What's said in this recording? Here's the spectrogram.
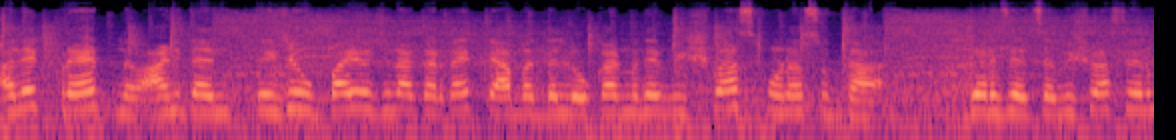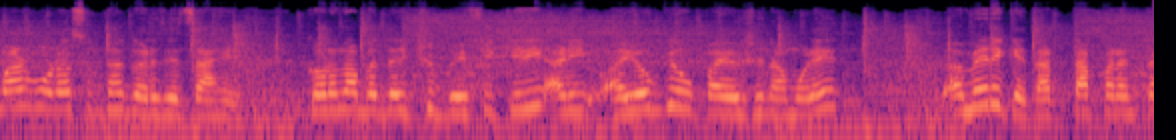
अनेक प्रयत्न आणि त्यां- ते जे उपाययोजना करत आहेत त्याबद्दल लोकांमध्ये विश्वास होणं सुद्धा गरजेचं. विश्वास निर्माण होणं सुद्धा गरजेचं आहे. कोरोनाबद्दलची बेफिकिरी आणि अयोग्य उपाययोजनामुळे अमेरिकेत आतापर्यंत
